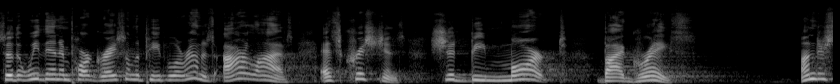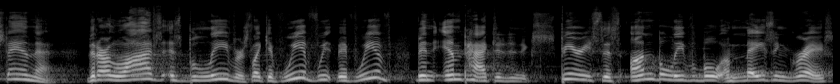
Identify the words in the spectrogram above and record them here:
so that we then impart grace on the people around us. Our lives as Christians should be marked by grace. Understand that. That our lives as believers, like if we have, if we have been impacted and experienced this unbelievable, amazing grace,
